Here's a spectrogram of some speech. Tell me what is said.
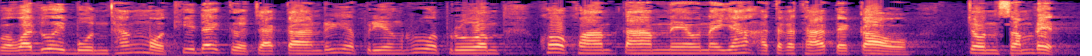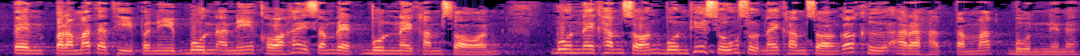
บอกว่าด้วยบุญทั้งหมดที่ได้เกิดจากการเรียบเรียงรวบรวม ข้อความตามแนวนัยะอัตถกถาแต่เก่าจนสำเร็จ เป็นปรมัตทีปณีบุญอันนี้ขอให้สำเร็จบุญในคำสอน บุญในคำสอนบุญที่สูงสุดในคำสอนก็คืออรหัตตมรักบุญเนี่ยนะ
